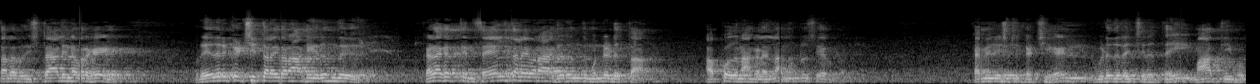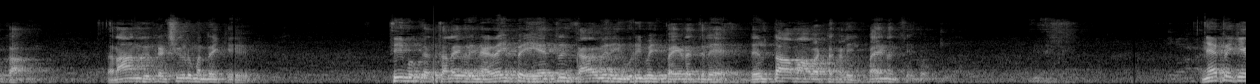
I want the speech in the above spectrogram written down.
தளபதி ஸ்டாலின் அவர்கள் ஒரு எதிர்க்கட்சி தலைவராக இருந்து கழகத்தின் செயல் தலைவராக இருந்து முன்னெடுத்தார் அப்போது நாங்கள் எல்லாம் ஒன்று சேர்ந்தோம். கம்யூனிஸ்ட் கட்சிகள் விடுதலை சிறுத்தை மதிமுக இந்த நான்கு கட்சிகளும் அன்றைக்கு திமுக தலைவரின் அழைப்பை ஏற்று காவிரி உரிமை பயணத்திலே டெல்டா மாவட்டங்களில் பயணம் செய்தோம். நேற்றைக்கு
